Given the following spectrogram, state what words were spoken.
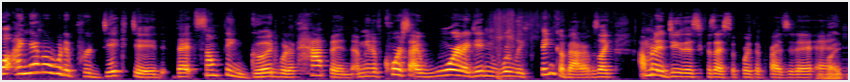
Well, I never would have predicted that something good would have happened. I mean, of course, I wore it. I didn't really think about it. I was like, I'm going to do this because I support the president, and Right.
